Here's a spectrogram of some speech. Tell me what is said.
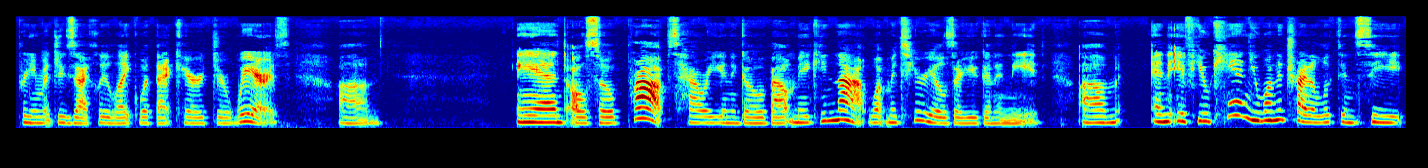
pretty much exactly like what that character wears? Um, and also props. How are you going to go about making that? What materials are you going to need? Um, and if you can, you want to try to look and see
